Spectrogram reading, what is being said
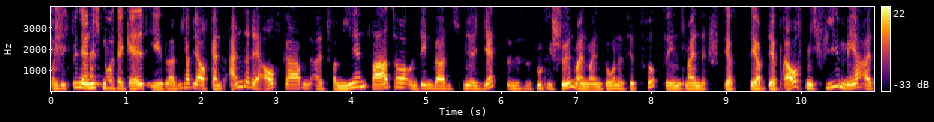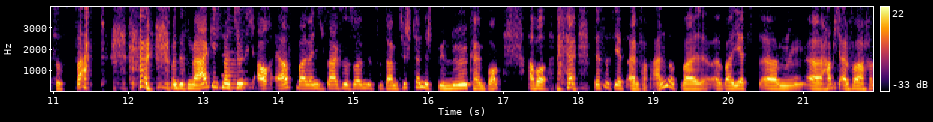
Und ich bin ja nicht nur der Geldesel, also ich habe ja auch ganz andere Aufgaben als Familienvater und den werde ich mir jetzt, und es ist wirklich schön, mein, mein Sohn ist jetzt 14, ich meine, der, der, der braucht mich viel mehr, als es sagt. Und das merke ich ja. natürlich auch erst, weil wenn ich sage, so sollen wir zusammen Tischtennis spielen, nö, kein Bock. Aber das ist jetzt einfach anders, weil, äh, weil jetzt ähm, äh, habe ich einfach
